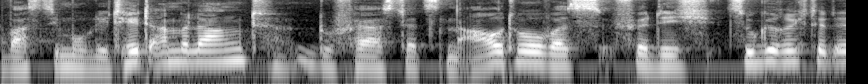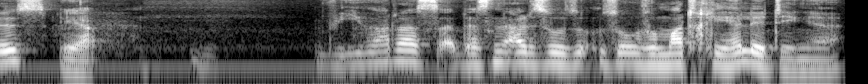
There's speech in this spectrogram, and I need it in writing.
was die Mobilität anbelangt. Du fährst jetzt ein Auto, was für dich zugerichtet ist. Ja. Wie war das? Das sind alles so, so, so materielle Dinge.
